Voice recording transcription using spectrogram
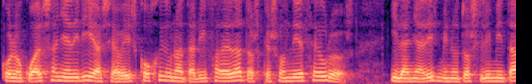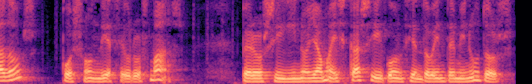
Con lo cual se añadiría, si habéis cogido una tarifa de datos que son 10 euros y le añadís minutos ilimitados, pues son 10 euros más. Pero si no llamáis casi con 120 minutos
